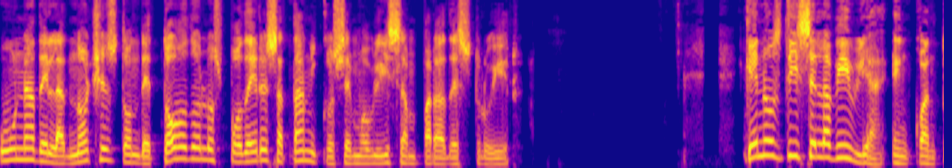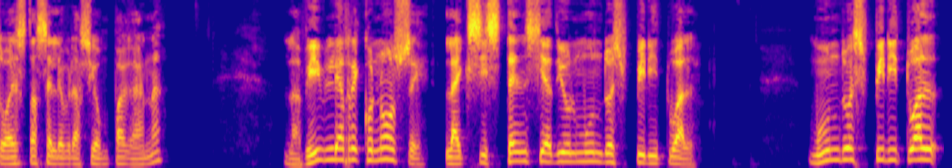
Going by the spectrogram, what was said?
una de las noches donde todos los poderes satánicos se movilizan para destruir. ¿Qué nos dice la Biblia en cuanto a esta celebración pagana? La Biblia reconoce la existencia de un mundo espiritual, mundo espiritual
